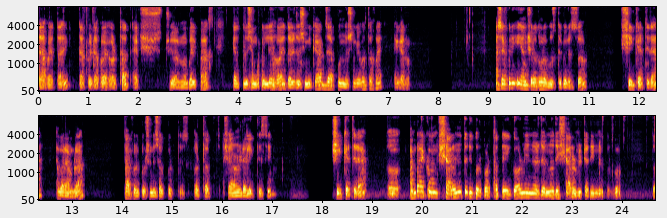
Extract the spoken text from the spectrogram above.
যা হয় তাই, তারপর এটা হয় অর্থাৎ একশো চুয়ান্ন বাই পাঁচ ক্যালকুলেশন করলে হয় দশ দশমিক আট, যা পূর্ণ সংখ্যা কত হয়? এগারো। আশা করি এই অংশটা তোমরা বুঝতে পেরেছ। শিক্ষার্থীরা, এবার আমরা তারপরে কোশ্চেনটি সলভ করতেছি, অর্থাৎ সারণীটা লিখতেছি। শিক্ষার্থীরা তো আমরা এখন সারণী তৈরি করব, অর্থাৎ এই গড় নির্ণয়ের জন্য যে সারণীটা নির্ণয় করব। তো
